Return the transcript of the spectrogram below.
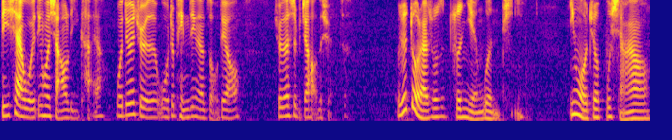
比起来，我一定会想要离开啊！我一定会觉得，我就平静的走掉，绝对是比较好的选择。我觉得对我来说是尊严问题，因为我就不想要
